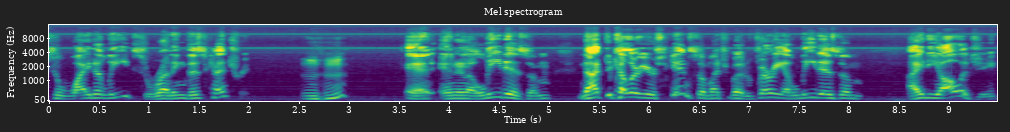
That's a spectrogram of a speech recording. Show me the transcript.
to white elites running this country, Mm-hmm. and and an elitism, not the color your skin so much, but a very elitism ideology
